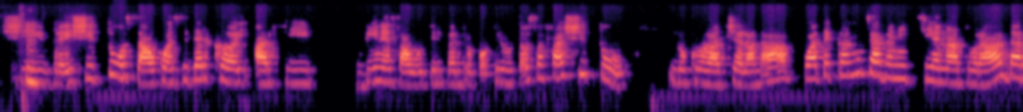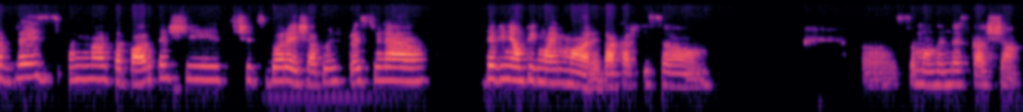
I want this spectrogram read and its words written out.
și hm. vrei și tu sau consider că ar fi bine sau util pentru copilul tău să faci și tu lucrul acela, da? Poate că nu ți-a venit ție natural, dar vezi în altă parte și, și îți dorești și atunci presiunea devine un pic mai mare, dacă ar fi să, uh, să mă gândesc așa.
